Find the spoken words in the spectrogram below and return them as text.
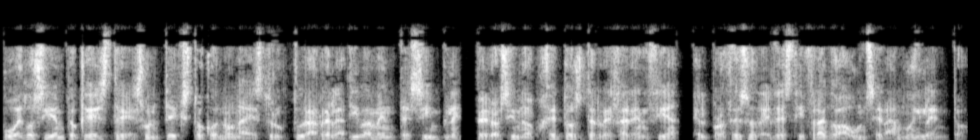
Puedo siento que este es un texto con una estructura relativamente simple, pero sin objetos de referencia, el proceso de descifrado aún será muy lento.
